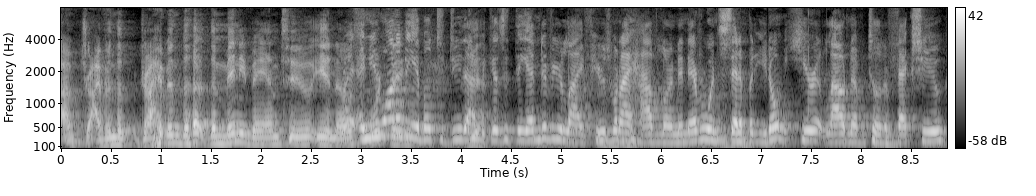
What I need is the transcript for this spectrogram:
I'm driving the driving the the minivan to you know, Right, And you want to be able to do that Yeah. Mm-hmm. because at the end of your life, here's what I have learned, and everyone said it, but you don't hear it loud enough until it affects you.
